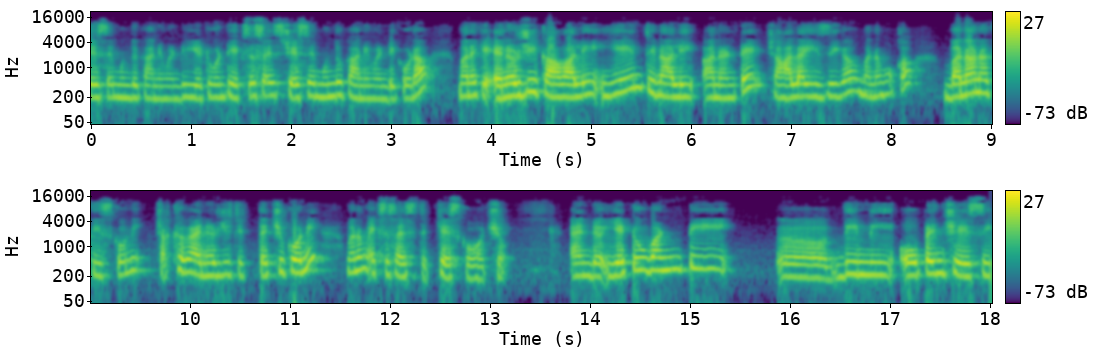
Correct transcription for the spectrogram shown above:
చేసే ముందు కానివ్వండి ఎటువంటి ఎక్సర్సైజ్ చేసే ముందు కానివ్వండి కూడా మనకి ఎనర్జీ కావాలి. ఏం తినాలి అని అంటే చాలా ఈజీగా మనం ఒక బనానా తీసుకొని చక్కగా ఎనర్జీ తెచ్చుకొని మనం ఎక్సర్సైజ్ చేసుకోవచ్చు. అండ్ ఎటువంటి దీన్ని ఓపెన్ చేసి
